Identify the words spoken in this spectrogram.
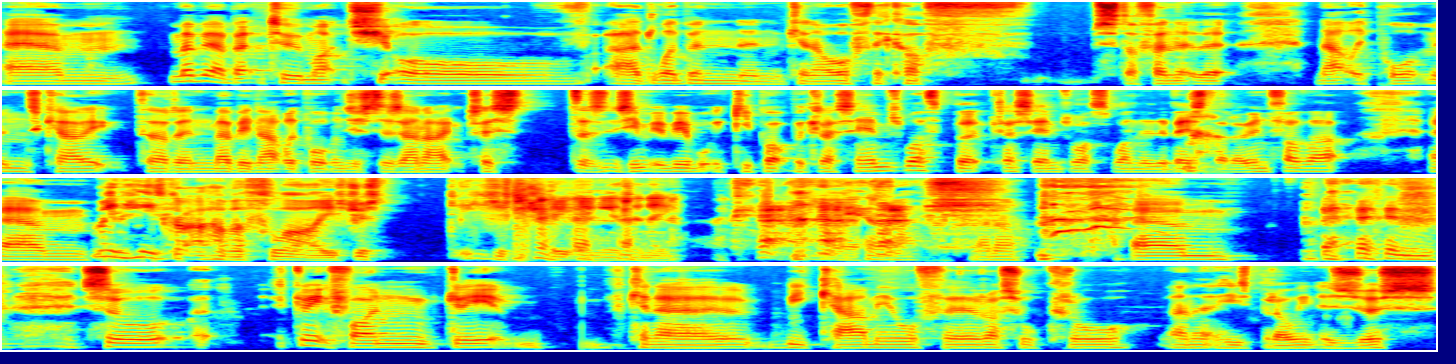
um, maybe a bit too much of ad libbing and kind of off the cuff stuff in it that Natalie Portman's character and maybe Natalie Portman just as an actress doesn't seem to be able to keep up with Chris Hemsworth. But Chris Hemsworth's one of the best around for that. Um, I mean, he's got to have a flaw. He's just he's just cheating, isn't he? yeah, I know. Um, and so great fun, great kind of wee cameo for Russell Crowe, and he's brilliant as Zeus.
